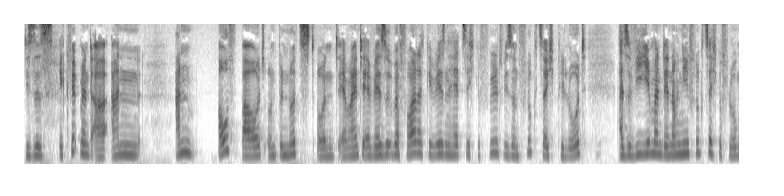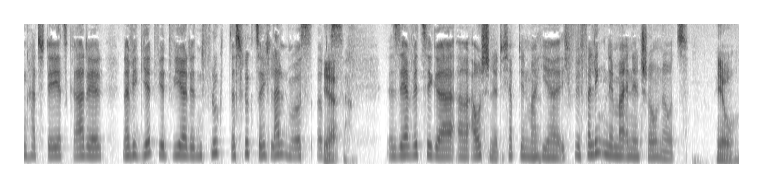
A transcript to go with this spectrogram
dieses Equipment an, an, aufbaut und benutzt. Und er meinte, er wäre so überfordert gewesen, hätte sich gefühlt wie so ein Flugzeugpilot. Also wie jemand, der noch nie ein Flugzeug geflogen hat, der jetzt gerade navigiert wird, wie er den Flug, das Flugzeug landen muss. Das ja. Sehr witziger äh, Ausschnitt. Ich habe den mal hier. Ich, wir verlinken den mal in den Show Notes. Jo,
